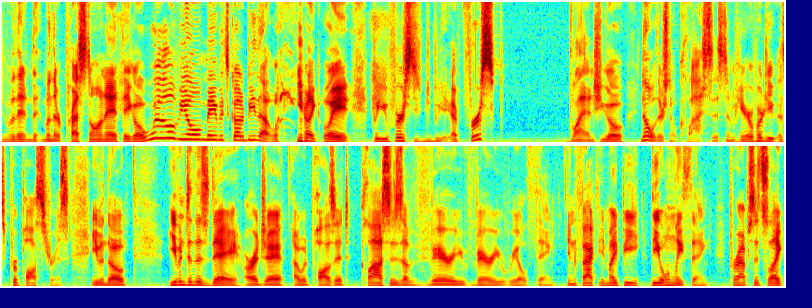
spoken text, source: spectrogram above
when they- when they're pressed on it they go well you know maybe it's got to be that way you're like wait but you first at first Blanche, you go, no, there's no class system here. Where do you? It's preposterous. Even though, even to this day, RJ, I would posit class is a very, very real thing. In fact, it might be the only thing. Perhaps it's like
